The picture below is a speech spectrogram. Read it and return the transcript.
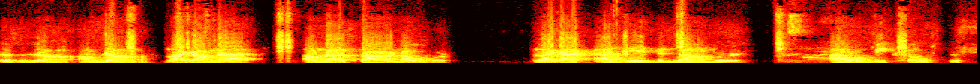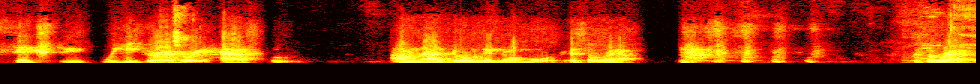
It's a done. I'm done. Like I'm not. I'm not starting over. Like I, I did the numbers. I will be close to 60 when he graduate high school. I'm not doing it no more. It's a wrap. it's a wrap.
